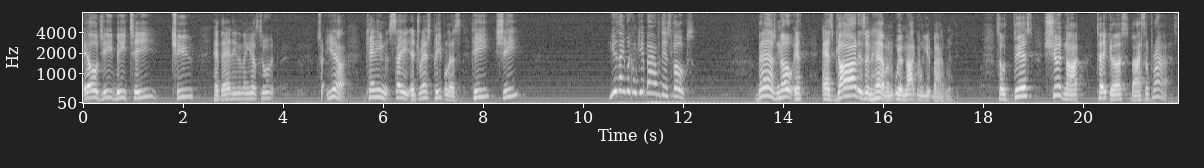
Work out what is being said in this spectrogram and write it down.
LGBTQ. Have they added anything else to it? Yeah, can't even say address people as he, she. You think we're going to get by with this, folks? There's no, if, as God is in heaven, we're not going to get by with it. So this should not take us by surprise.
